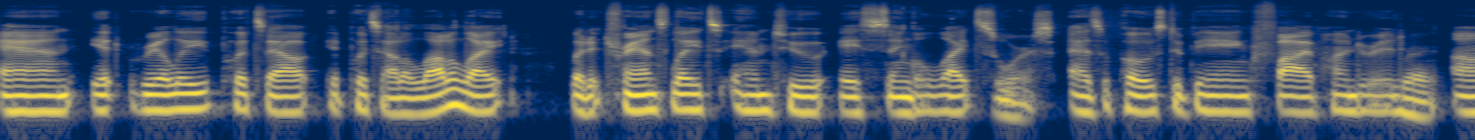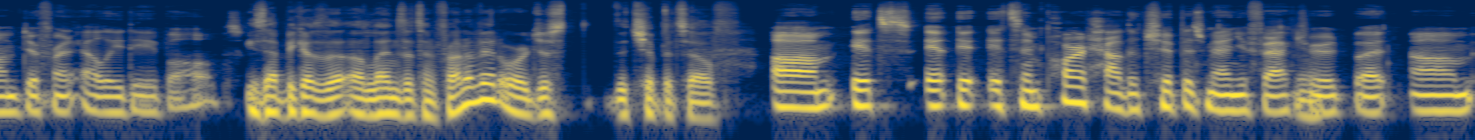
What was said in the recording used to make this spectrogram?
and it really puts out it puts out a lot of light but it translates into a single light source as opposed to being 500 Right. um, different led bulbs is that because of the a lens that's in front of it, or just the chip itself? Um, it's it, it- it's in part how the chip is manufactured, but um,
